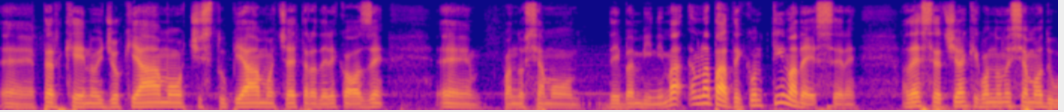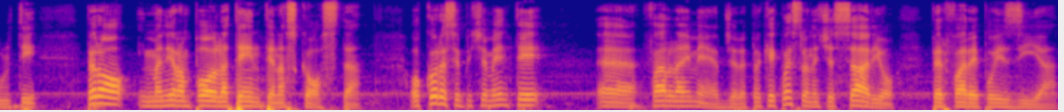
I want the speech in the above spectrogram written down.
eh, perché noi giochiamo, ci stupiamo, eccetera, delle cose eh, quando siamo dei bambini, ma è una parte che continua ad essere, ad esserci anche quando noi siamo adulti, però in maniera un po' latente, nascosta. Occorre semplicemente eh, farla emergere, perché questo è necessario per fare poesia.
